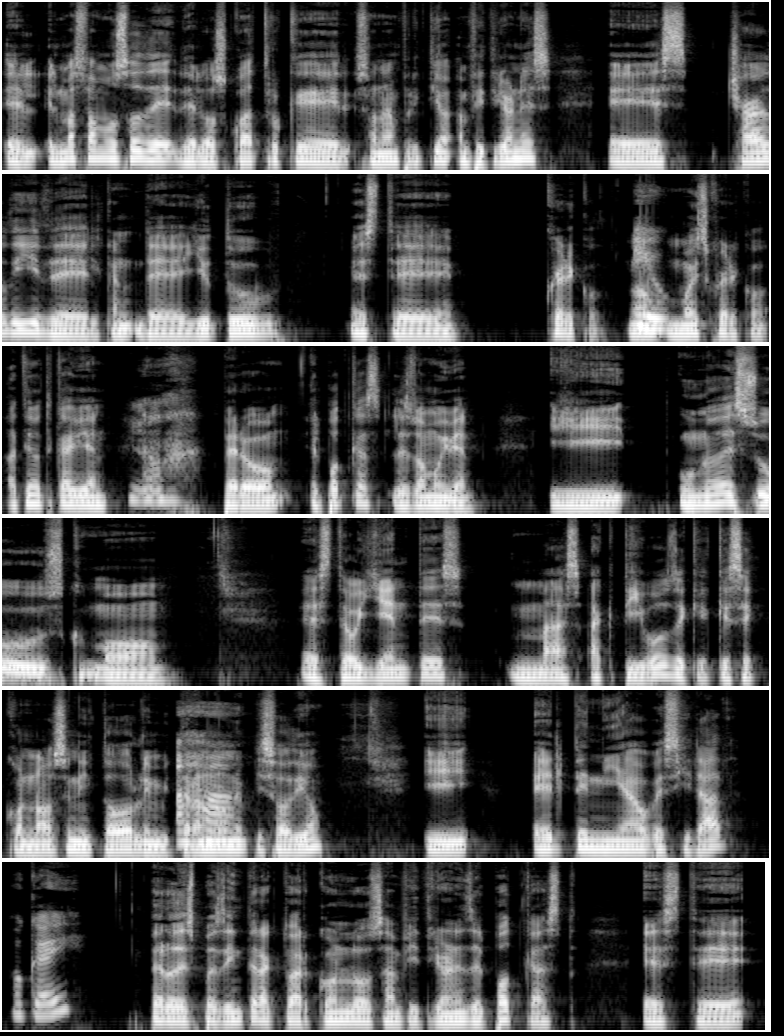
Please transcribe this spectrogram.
el- el más famoso de, de los cuatro que son anfitrio- anfitriones es Charlie del, de YouTube, este, Critical, ¿no? Ew. Moist Critical. A ti no te cae bien, No. pero el podcast les va muy bien. Y uno de sus como este, oyentes más activos, de que, que se conocen y todo, lo invitaron a un episodio y él tenía obesidad, Ok. pero después de interactuar con los anfitriones del podcast, este,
